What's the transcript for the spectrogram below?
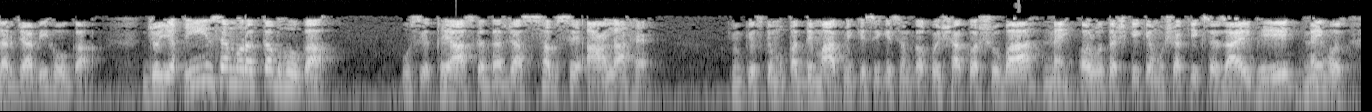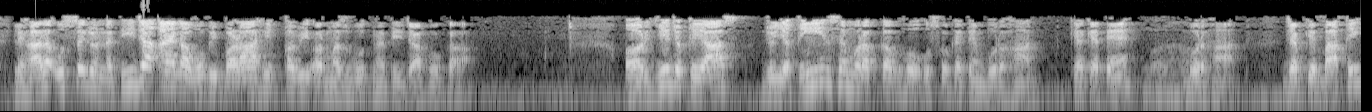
درجہ بھی ہوگا۔ جو یقین سے مرکب ہوگا اس قیاس کا درجہ سب سے اعلی ہے کیونکہ اس کے مقدمات میں کسی قسم کا کوئی شک اور شبہ نہیں اور وہ تشکیق مشکک سے زائل بھی نہیں ہو لہذا اس سے جو نتیجہ آئے گا وہ بھی بڑا ہی قوی اور مضبوط نتیجہ ہوگا۔ اور یہ جو قیاس جو یقین سے مرکب ہو اس کو کہتے ہیں برہان۔ کیا کہتے ہیں؟ برہان۔ جبکہ باقی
